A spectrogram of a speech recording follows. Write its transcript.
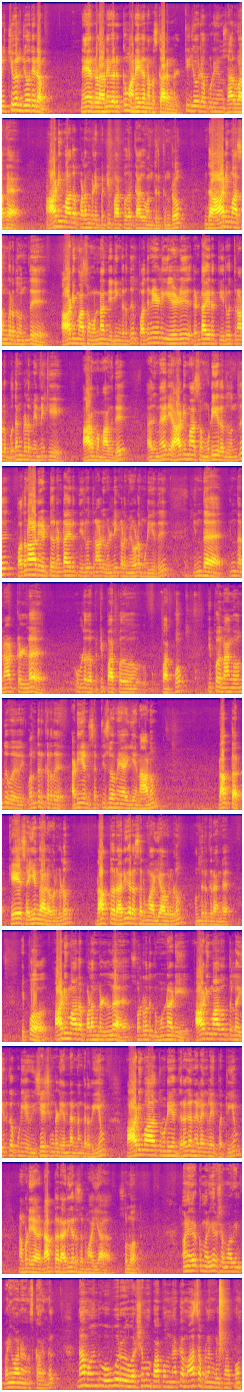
ரிச்சுவர் ஜோதிடம். நேயர்கள் அனைவருக்கும் அநேக நமஸ்காரங்கள். ரிச்சி ஜோதிட குழுவின் சார்பாக ஆடி மாத பலன்களை பற்றி பார்ப்பதற்காக வந்திருக்கின்றோம். இந்த ஆடி மாதங்கிறது வந்து ஆடி மாதம் ஒன்றாம் தேதிங்கிறது பதினேழு ஏழு ரெண்டாயிரத்தி இருபத்தி நாலு புதன்கிழமை இன்னைக்கு ஆரம்பமாகுது. அது மாதிரி ஆடி மாதம் முடிகிறது வந்து பதினாறு எட்டு ரெண்டாயிரத்தி இருபத்தி நாலு வெள்ளிக்கிழமையோடு முடியுது. இந்த இந்த நாட்களில் உள்ளதை பற்றி பார்ப்பது பார்ப்போம். இப்போ நாங்கள் வந்து வ- வந்திருக்கிறது அடியன் சக்தி சோமி ஆகிய நானும் டாக்டர் கே எஸ் ஐயங்கார் அவர்களும் டாக்டர் ஹரிகர சர்மா ஐயா அவர்களும் வந்திருக்கிறாங்க. இப்போது ஆடி மாத பழங்களில் சொல்கிறதுக்கு முன்னாடி ஆடி மாதத்தில் இருக்கக்கூடிய விசேஷங்கள் என்னென்னங்கிறதையும் ஆடி மாதத்தினுடைய கிரக நிலைகளை பற்றியும் நம்முடைய டாக்டர் ஹரிகர சர்மா ஐயா சொல்லுவாங்க. அனைவருக்கும் அரியர் சர்மாவின் பணிவான நமஸ்காரங்கள். நாம் வந்து ஒவ்வொரு வருஷமும் பார்ப்போம்னாக்கா மாத பலன்கள் பார்ப்போம்.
